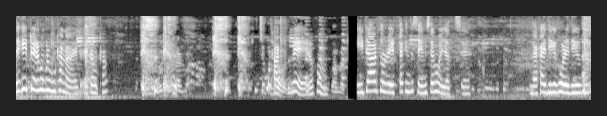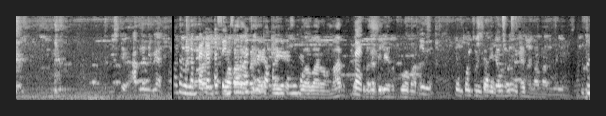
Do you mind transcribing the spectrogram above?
দেখি একটু এরকম করে উঠা না এটা এটা উঠা। থাকবে এরকম? এইটা আর তোর রেটটা কিন্তু সেম সেম হয়ে যাচ্ছে। দেখা এদিকে ঘোর এদিকে ঘোর। কথা বললাম প্যাটার্নটা সেম সেম হয়ে যাচ্ছে তখন যেটা দেখ। এই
